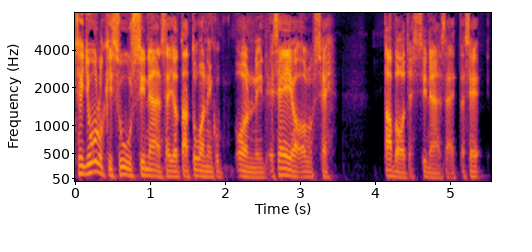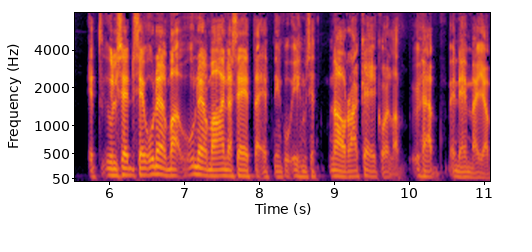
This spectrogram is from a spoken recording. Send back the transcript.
se julkisuus sinänsä, jota tuo niinku on, niin se ei ole ollut se tavoite sinänsä, että se että kyllä se, se unelma, unelma on aina se, että et niinku ihmiset nauraa keikoilla yhä enemmän ja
